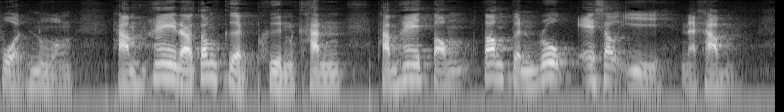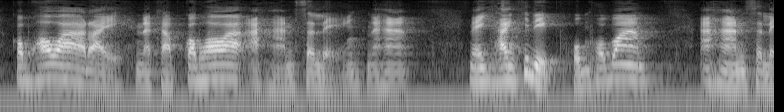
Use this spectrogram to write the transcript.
ปวดหน่วงทำให้เราต้องเกิดผื่นคันทำให้ต้องต้องเป็นโรค SLE นะครับก็เพราะว่าอะไรนะครับก็เพราะว่าอาหารแสลงนะฮะในทางคลินิกผมพบว่า อาหารแสล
